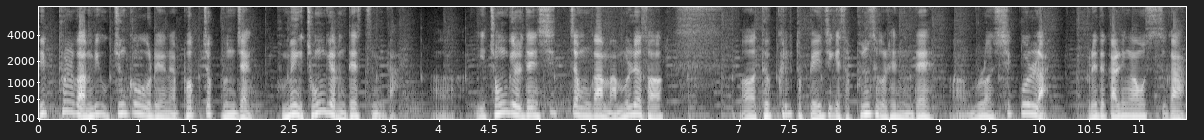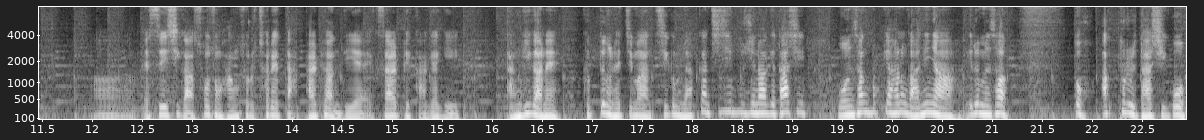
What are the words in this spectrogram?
리플과 미국 증권거래위원회 법적 분쟁 분명히 종결은 됐습니다. 어, 이 종결된 시점과 맞물려서 어, 더 크립토 베이직에서 분석을 했는데 어, 물론 19일날 브래드 갈링하우스가 어, SEC가 소송 항소를 철회했다 발표한 뒤에 XRP 가격이 단기간에 급등을 했지만 지금 약간 지지부진하게 다시 원상복귀하는 거 아니냐 이러면서 또 악플을 다시고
